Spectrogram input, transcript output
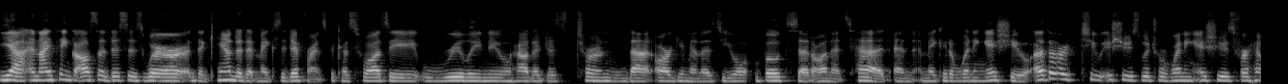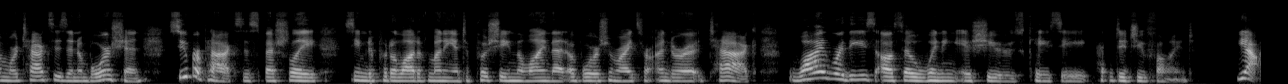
Yeah, and I think also this is where the candidate makes a difference because Suozzi really knew how to just turn that argument, as you both said, on its head and make it a winning issue. Other two issues which were winning issues for him were taxes and abortion. Super PACs, especially, seem to put a lot of money into pushing the line that abortion rights are under attack. Why were these also winning issues, Casey? Did you find? Yeah.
